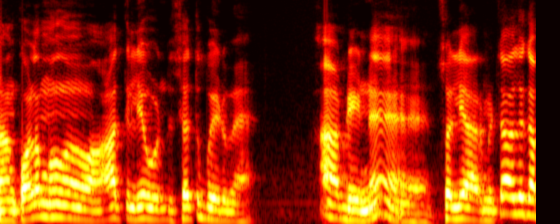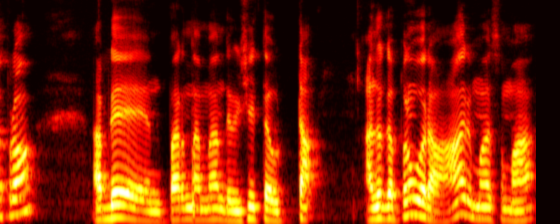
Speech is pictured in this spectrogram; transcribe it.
நான் குளமும் ஆற்றுலேயே விழுந்து செத்து போயிடுவேன் அப்படின்னு சொல்லி ஆரம்பித்தோம் அதுக்கப்புறம் அப்படியே பறந்தாம அந்த விஷயத்த விட்டான். அதுக்கப்புறம் ஒரு ஆறு மாதமாக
